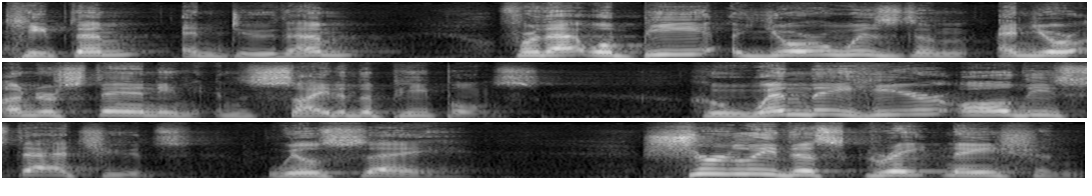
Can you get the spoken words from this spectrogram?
Keep them and do them, for that will be your wisdom and your understanding in the sight of the peoples, who, when they hear all these statutes, will say, Surely this great nation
